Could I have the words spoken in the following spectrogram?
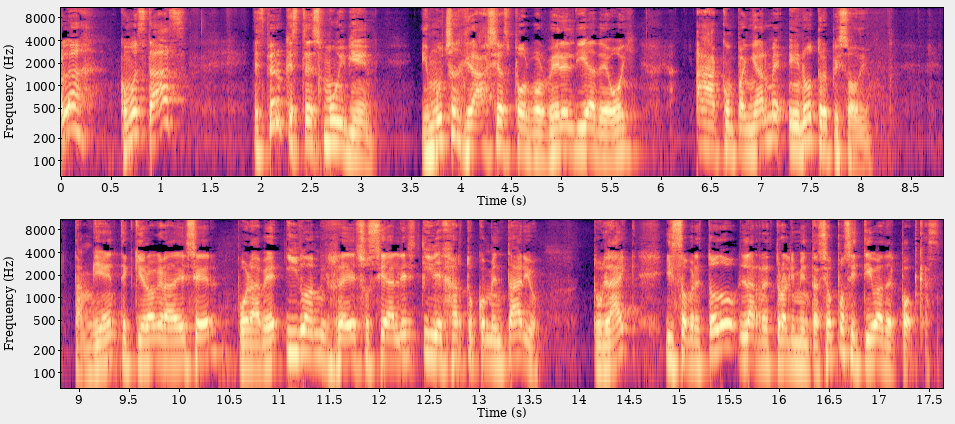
Hola, ¿cómo estás? Espero que estés muy bien y muchas gracias por volver el día de hoy a acompañarme en otro episodio. También te quiero agradecer por haber ido a mis redes sociales y dejar tu comentario, tu like y sobre todo la retroalimentación positiva del podcast.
